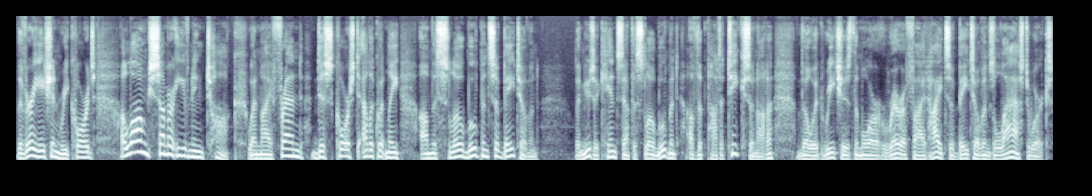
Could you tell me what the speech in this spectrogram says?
The variation records a long summer evening talk when my friend discoursed eloquently on the slow movements of Beethoven. The music hints at the slow movement of the Pathetique Sonata, though it reaches the more rarefied heights of Beethoven's last works.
